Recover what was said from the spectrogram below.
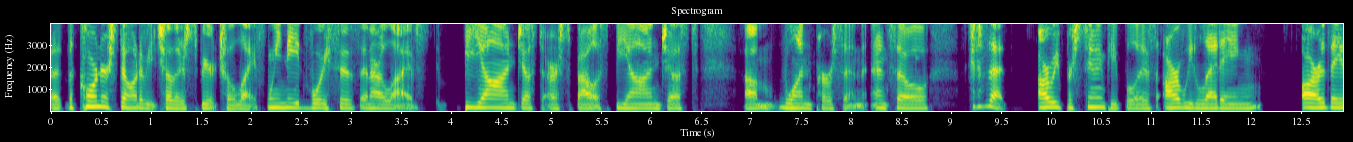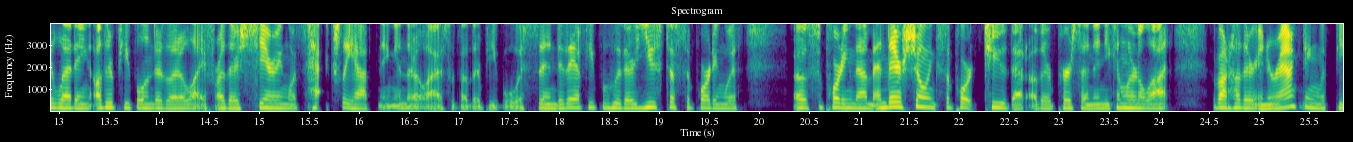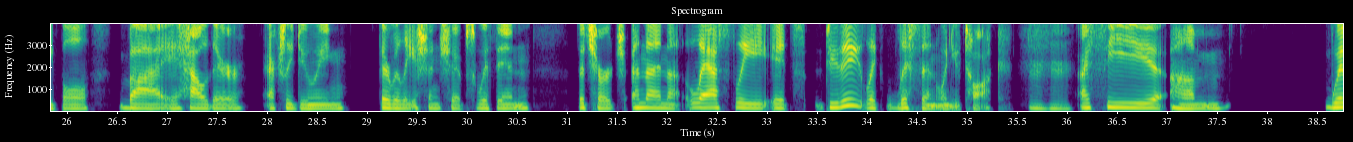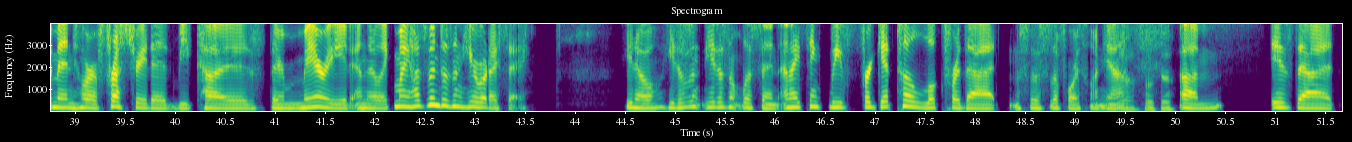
uh, the cornerstone of each other's spiritual life. We need voices in our lives beyond just our spouse, beyond just um, one person. And so, kind of that are we pursuing people is are we letting are they letting other people into their life? Are they sharing what's actually happening in their lives with other people with sin? Do they have people who they're used to supporting with, uh, supporting them, and they're showing support to that other person? And you can learn a lot about how they're interacting with people by how they're actually doing their relationships within the church. And then uh, lastly, it's do they like listen when you talk? Mm-hmm. I see um, women who are frustrated because they're married and they're like, my husband doesn't hear what I say. You know, he doesn't. He doesn't listen. And I think we forget to look for that. This, this is the fourth one. Yeah. yeah. Okay. Um, is that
